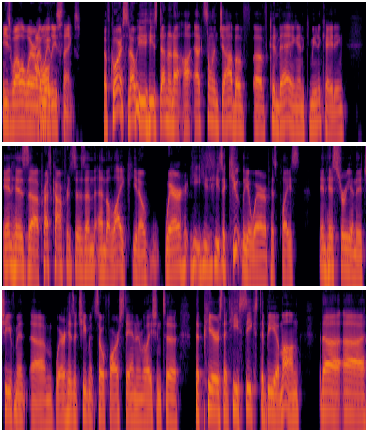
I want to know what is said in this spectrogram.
He's well aware of I all would- these things. Of course, no, he he's done an uh, excellent job of of conveying and communicating in his uh, press conferences and and the like. You know, where he he's, he's acutely aware of his place in history and the achievement, um, where his achievements so far stand in relation to the peers that he seeks to be among. The uh,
